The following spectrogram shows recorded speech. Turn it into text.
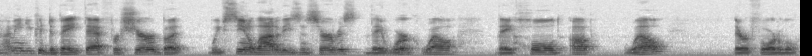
I mean, you could debate that for sure, but we've seen a lot of these in service. They work well, they hold up well, they're affordable,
